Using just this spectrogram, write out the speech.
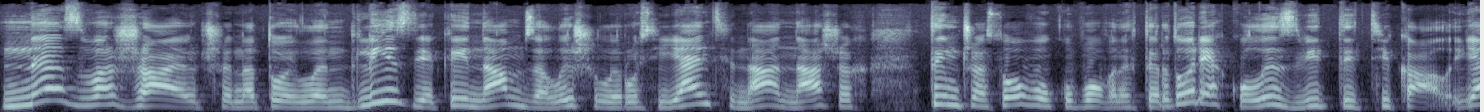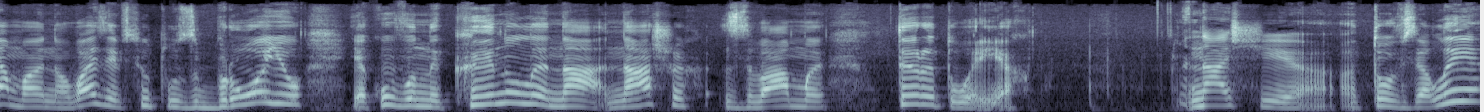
не зважаючи на той ленд-ліз, який нам залишили росіянці на наших тимчасово окупованих територіях, коли звідти тікали. Я маю на увазі всю ту зброю, яку вони кинули на наших з вами територіях. Наші е, то взяли,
